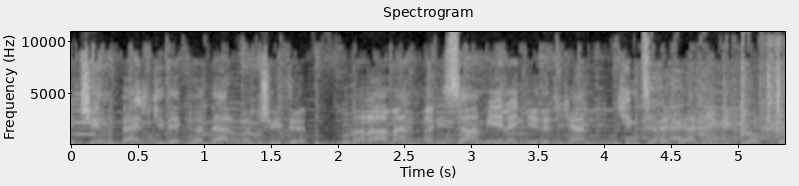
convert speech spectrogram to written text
için belki de kader maçıydı. Buna rağmen Ali Sami Yen'e gelirken kimsede gerginlik yoktu.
